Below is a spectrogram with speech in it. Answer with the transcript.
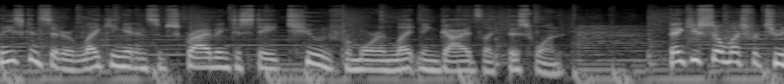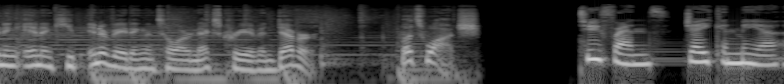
please consider liking it and subscribing to stay tuned for more enlightening guides like this one. Thank you so much for tuning in and keep innovating until our next creative endeavor. Let's watch. Two friends, Jake and Mia,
